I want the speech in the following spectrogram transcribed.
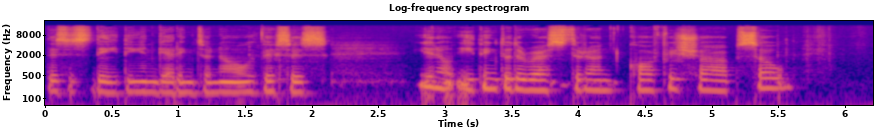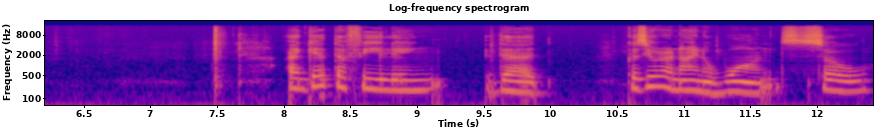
This is dating and getting to know. This is, you know, eating to the restaurant, coffee shop. So I get the feeling that because you're a nine of wands, so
